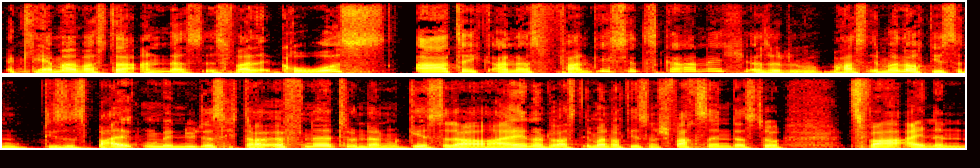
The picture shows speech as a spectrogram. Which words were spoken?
Erklär mal, was da anders ist, weil großartig anders fand ich es jetzt gar nicht. Also du hast immer noch diesen, dieses Balkenmenü, das sich da öffnet und dann gehst du da rein und du hast immer noch diesen Schwachsinn, dass du zwar einen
